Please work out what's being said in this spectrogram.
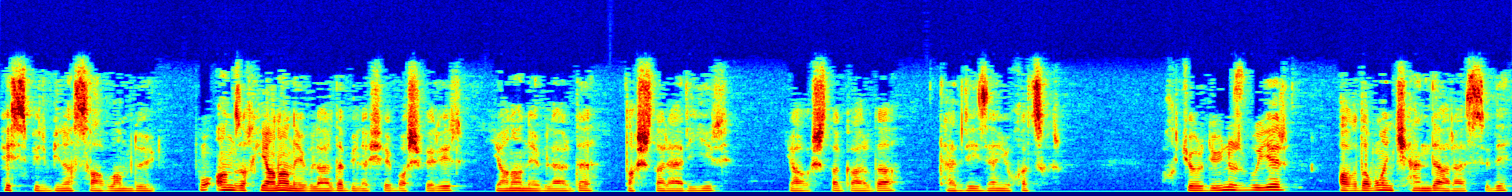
Heç bir bina sağlam deyil. Bu ancaq yanan evlərdə belə şey baş verir. Yanan evlərdə daşlar əriyir, yağışda, qarda tədricən yoxa çıxır. Bax gördüyünüz bu yer Ağdaban kəndi ərazisidir.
